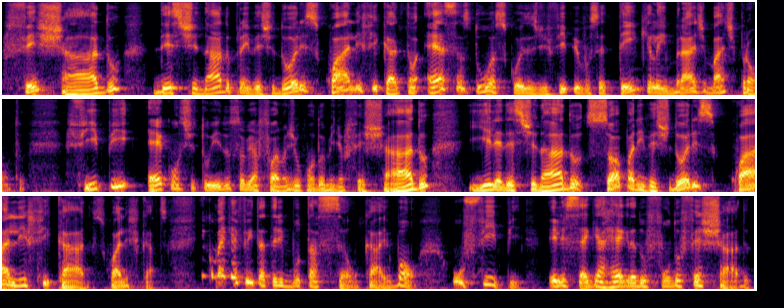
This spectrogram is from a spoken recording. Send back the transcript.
fechado, destinado para investidores qualificados. Então, essas duas coisas de FIP você tem que lembrar de bate-pronto. FIP é constituído sob a forma de um condomínio fechado e ele é destinado só para investidores qualificados, qualificados. E como é que é feita a tributação, Caio? Bom, o FIP, ele segue a regra do fundo fechado.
